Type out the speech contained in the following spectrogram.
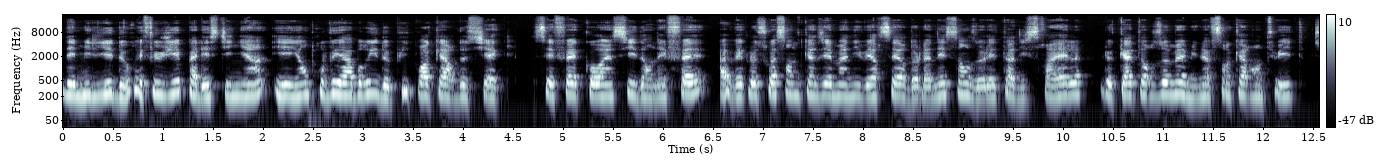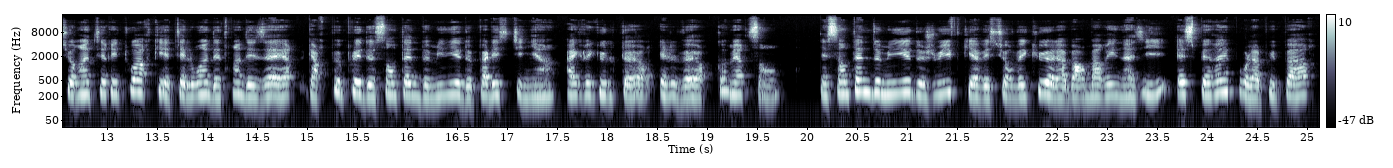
des milliers de réfugiés palestiniens y ayant trouvé abri depuis trois quarts de siècle. Ces faits coïncident en effet avec le 75e anniversaire de la naissance de l'État d'Israël, le 14 mai 1948, sur un territoire qui était loin d'être un désert, car peuplé de centaines de milliers de Palestiniens, agriculteurs, éleveurs, commerçants. Des centaines de milliers de Juifs qui avaient survécu à la barbarie nazie espéraient, pour la plupart,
